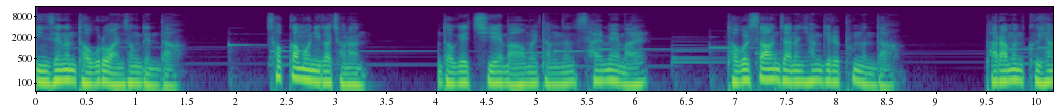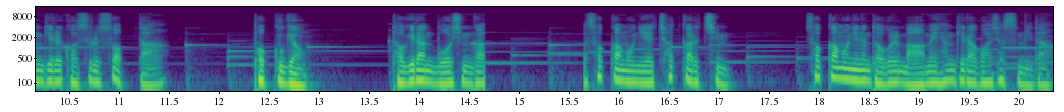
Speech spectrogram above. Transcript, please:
인생은 덕으로 완성된다. 석가모니가 전한 덕의 지혜 마음을 닦는 삶의 말. 덕을 쌓은 자는 향기를 품는다. 바람은 그 향기를 거스를 수 없다. 법구경. 덕이란 무엇인가? 석가모니의 첫 가르침. 석가모니는 덕을 마음의 향기라고 하셨습니다.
